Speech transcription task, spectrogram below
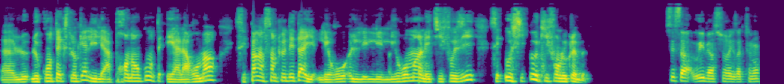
le, contexte local il est à prendre en compte. Et à la Roma c'est pas un simple détail. Les les, les Romains les tifosi c'est aussi eux qui font le club. C'est ça. Oui bien sûr exactement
